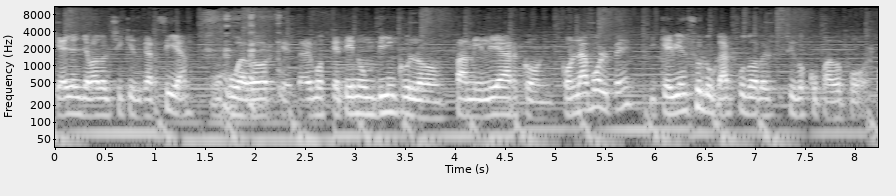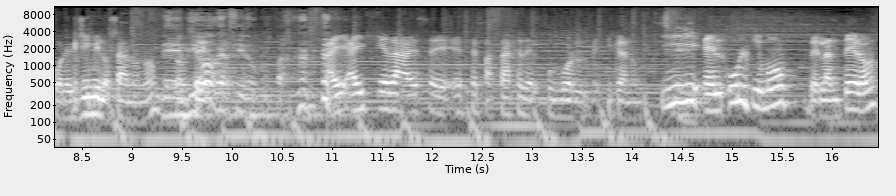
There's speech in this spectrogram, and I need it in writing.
que hayan llevado al Chiquis García, un jugador que sabemos que tiene un vínculo familiar con, con la Volpe y que bien su lugar pudo haber sido ocupado por, por el Jimmy Lozano, ¿no? Debió haber sido ocupado. ahí, ahí queda ese, ese pasaje del fútbol mexicano. Y el último delantero,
